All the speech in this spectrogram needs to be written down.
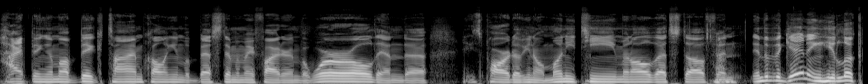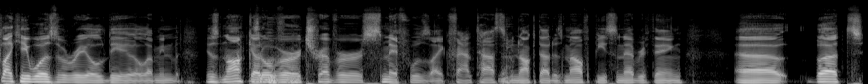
hyping him up big time, calling him the best MMA fighter in the world, and uh, he's part of you know Money Team and all that stuff. And in the beginning, he looked like he was the real deal. I mean, his knockout over Trevor Smith was like fantastic. He knocked out his mouthpiece and everything. Uh, but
